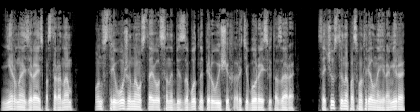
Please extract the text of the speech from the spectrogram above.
Нервно озираясь по сторонам, он встревоженно уставился на беззаботно пирующих Ратибора и Святозара, сочувственно посмотрел на Яромира,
